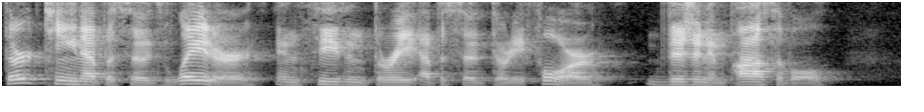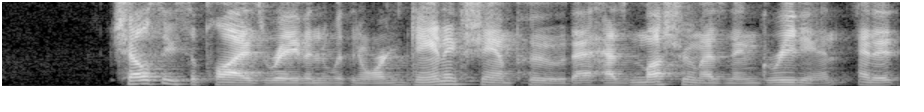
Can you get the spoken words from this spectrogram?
13 episodes later, in season 3, episode 34, Vision Impossible, Chelsea supplies Raven with an organic shampoo that has mushroom as an ingredient, and it,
